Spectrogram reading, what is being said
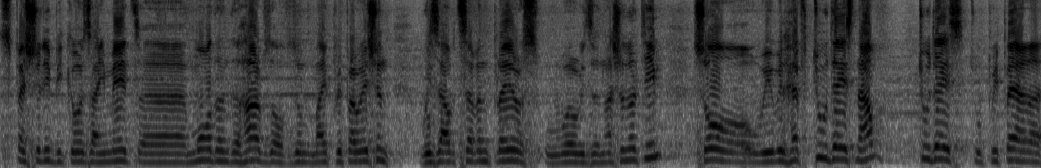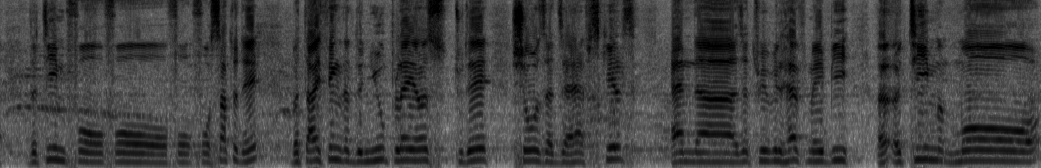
especially because I made uh, more than the half of the, my preparation without seven players who were with the national team. So we will have two days now, two days to prepare uh, the team for, for, for, for Saturday. But I think that the new players today shows that they have skills and uh, that we will have maybe a, a team more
